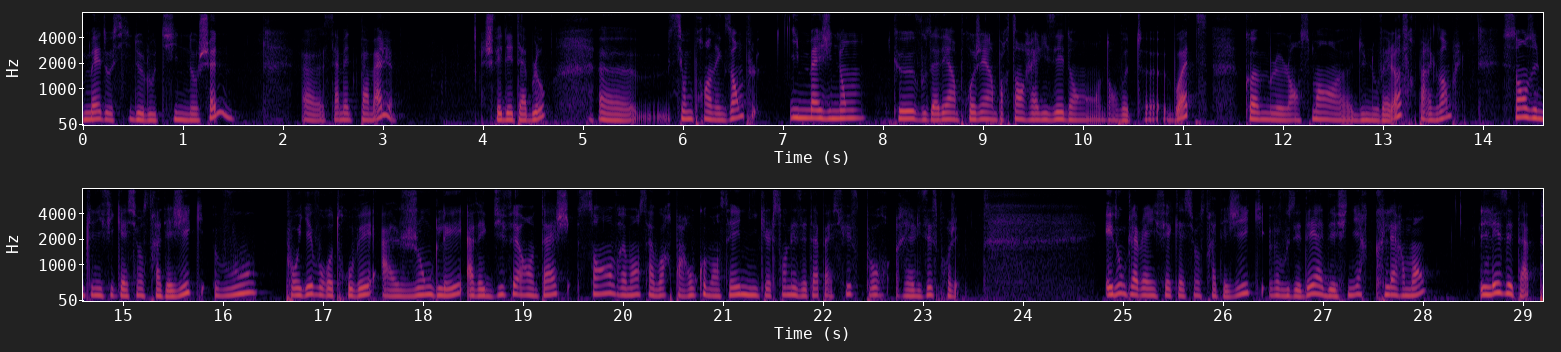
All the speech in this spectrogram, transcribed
m'aide aussi de l'outil Notion. Euh, ça m'aide pas mal. Je fais des tableaux. Euh, si on prend un exemple, imaginons que vous avez un projet important réalisé dans, dans votre boîte, comme le lancement euh, d'une nouvelle offre, par exemple. Sans une planification stratégique, vous pourriez vous retrouver à jongler avec différentes tâches sans vraiment savoir par où commencer ni quelles sont les étapes à suivre pour réaliser ce projet. Et donc la planification stratégique va vous aider à définir clairement les étapes,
